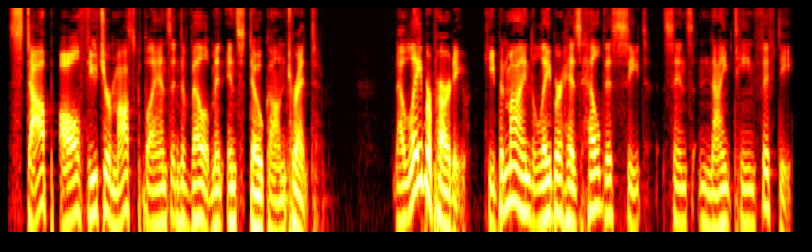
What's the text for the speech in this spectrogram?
stop all future mosque plans and development in Stoke on Trent. Now, Labour Party, keep in mind, Labour has held this seat since 1950.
